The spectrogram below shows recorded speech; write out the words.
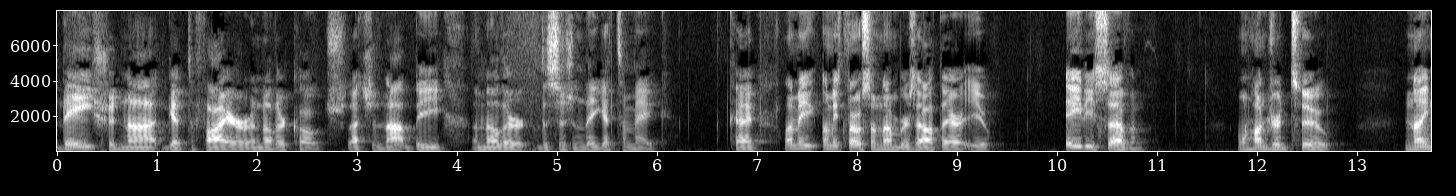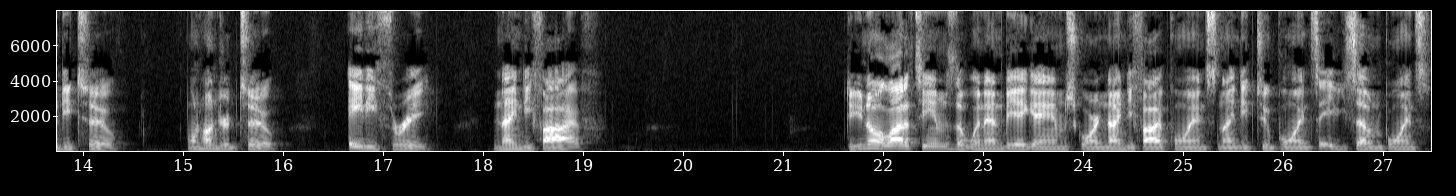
they should not get to fire another coach. That should not be another decision they get to make. Okay? Let me let me throw some numbers out there at you. 87 102 92 102 83 95 do you know a lot of teams that win NBA games scoring 95 points, 92 points, 87 points?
